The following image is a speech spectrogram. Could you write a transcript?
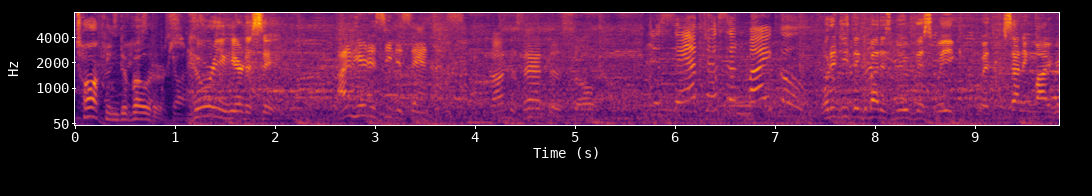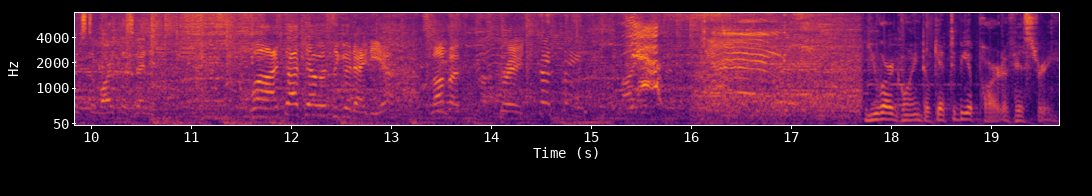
talking to voters. Who are you here to see? I'm here to see DeSantis. I'm DeSantis, so. DeSantis and Michael. What did you think about his move this week with sending migrants to Martha's Vineyard? Well, I thought that was a good idea. Love it. Great. Yes! You are going to get to be a part of history.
